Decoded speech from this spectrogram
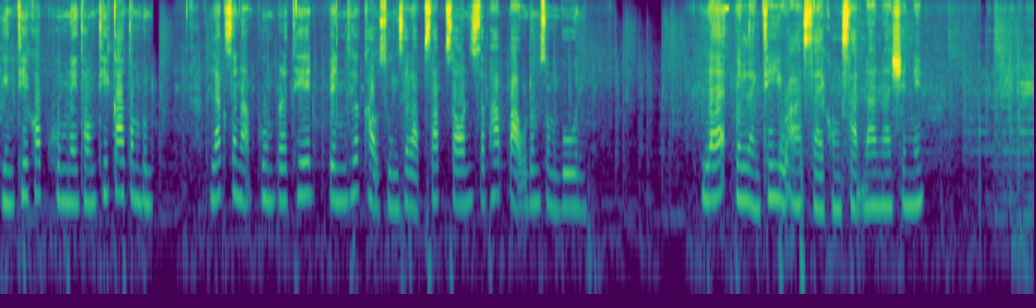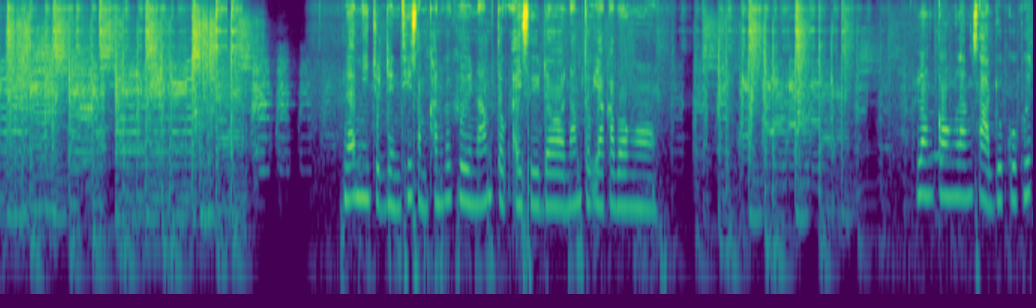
พื้นที่ครอบคลุมในท้องที่ 9 ตำบล ลักษณะภูมิประเทศเป็นเทือกเขาสูงสลับซับซ้อนสภาพป่าอุดมสมบูรณ์ และเป็นแหล่งที่อยู่อาศัยของสัตว์นานาชนิด และมีจุดเด่นที่สำคัญก็คือน้ำตกไอซือดอ น้ำตกยากระบองอ ลองกองล้างสาดดูกูพืช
